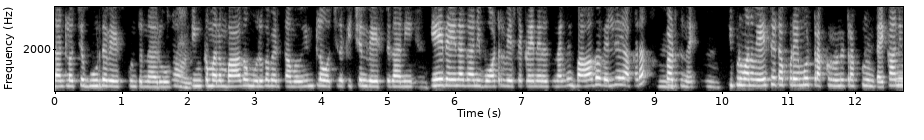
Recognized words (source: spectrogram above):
దాంట్లో వచ్చే బూడిద వేసుకుంటున్నారు. ఇంకా మనం బాగా మురుగ పెడతాము. ఇంట్లో వచ్చిన కిచెన్ వేస్ట్ గానీ ఏదైనా గానీ వాటర్ వేస్ట్ ఎక్కడైనా వెళ్తున్నా కానీ బాగా వెళ్ళి అక్కడ పడుతున్నాయి. ఇప్పుడు మనం వేసేటప్పుడేమో ట్రక్ రెండు ట్రక్కులు ఉంటాయి. కానీ.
